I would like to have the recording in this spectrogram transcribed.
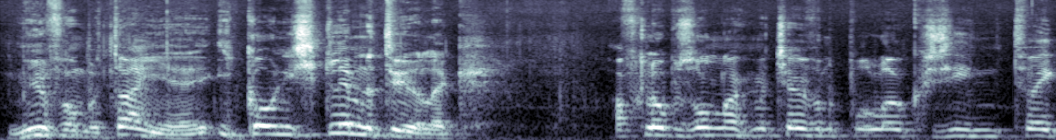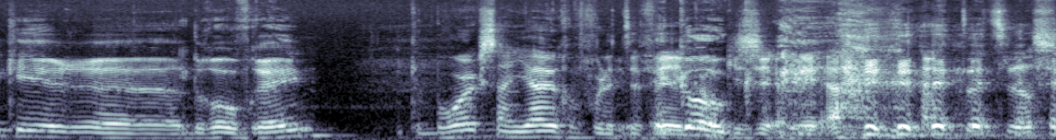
Muur van Bretagne, iconische klim natuurlijk. Afgelopen zondag met Jeu van der Poel ook gezien, twee keer uh, eroverheen. Ik heb behoorlijk staan juichen voor de tv, ik ook. Je zeggen. Ja, dat was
